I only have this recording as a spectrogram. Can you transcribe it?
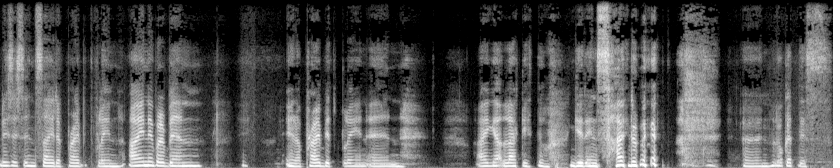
This is inside a private plane. I never been in a private plane and I got lucky to get inside of it. And look at this.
